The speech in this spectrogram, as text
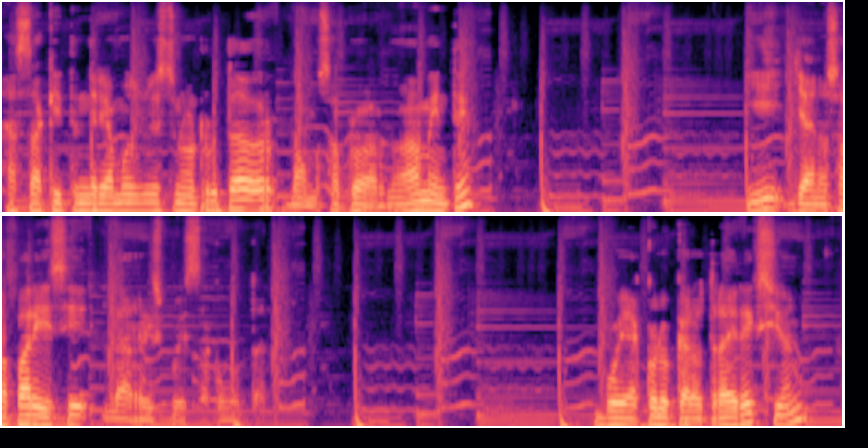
Hasta aquí tendríamos nuestro enrutador, vamos a probar nuevamente y ya nos aparece la respuesta como tal. Voy a colocar otra dirección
